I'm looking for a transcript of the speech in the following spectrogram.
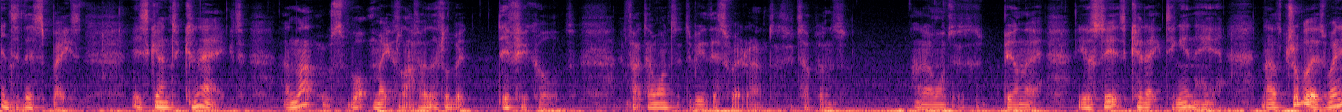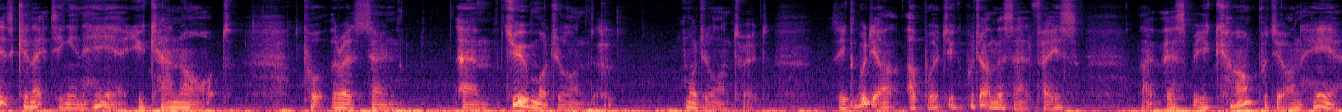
into this space, it's going to connect. And that's what makes life a little bit difficult. In fact, I want it to be this way around as it happens. And I want it to be on there. You'll see it's connecting in here. Now the trouble is, when it's connecting in here, you cannot put the redstone um, tube module onto, module onto it. So you can put it upwards, you can put it on this face, like this but you can't put it on here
